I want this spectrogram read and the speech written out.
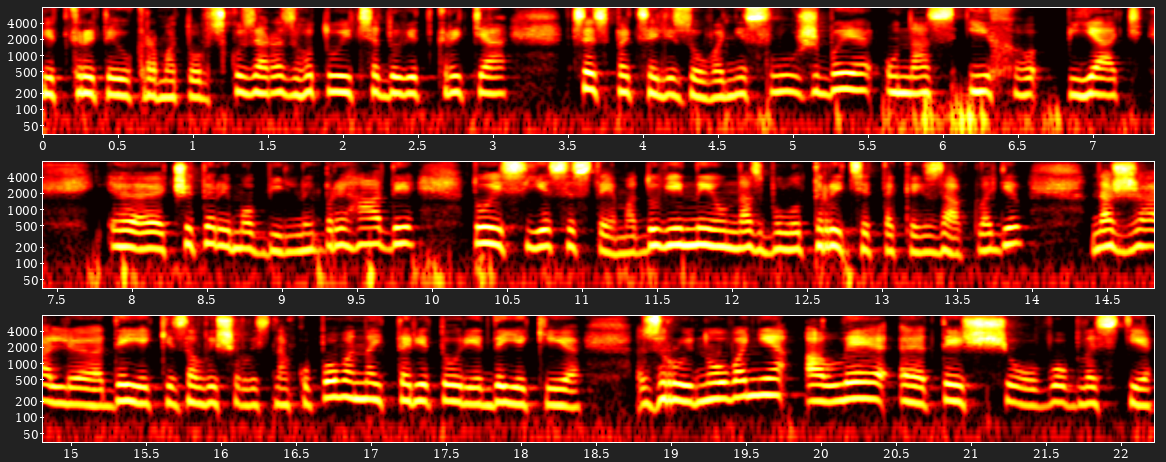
відкритий у Краматорську. Зараз готується до відкриття. Це спеціалізовані служби. У нас їх 5, 4 мобільних бригади. Тобто є система. До війни у нас було 30 таких закладів. На жаль, е, деякі залишились на окупованій території, деякі зруйновані, але е, те, що в області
